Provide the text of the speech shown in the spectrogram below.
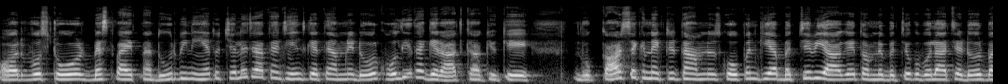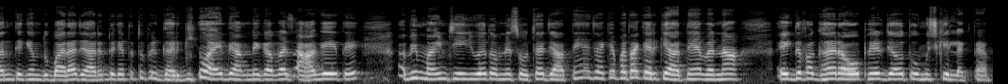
और वो स्टोर बेस्ट बाय इतना दूर भी नहीं है तो चले जाते हैं चेंज करते हैं। हमने डोर खोल दिया था गिराज का, क्योंकि वो कार से कनेक्टेड था हमने उसको ओपन किया बच्चे भी आ गए तो हमने बच्चों को बोला अच्छा डोर बंद करके हम दोबारा जा रहे हैं। तो कहते तो फिर घर क्यों आए थे? हमने कहा बस आ गए थे। अभी माइंड चेंज हुआ तो हमने सोचा जाते हैं जाके पता करके आते हैं वरना एक दफ़ा घर आओ फिर जाओ तो मुश्किल लगता है।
